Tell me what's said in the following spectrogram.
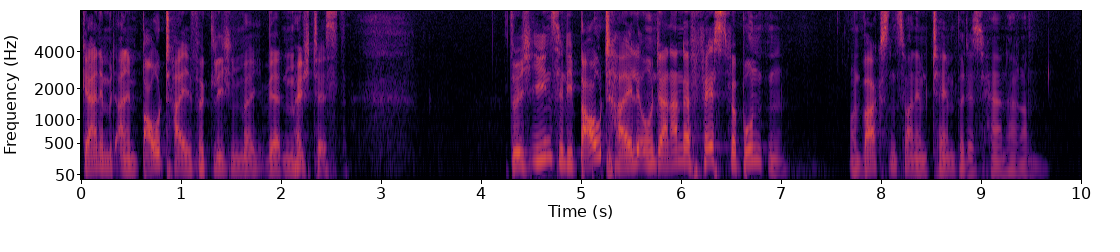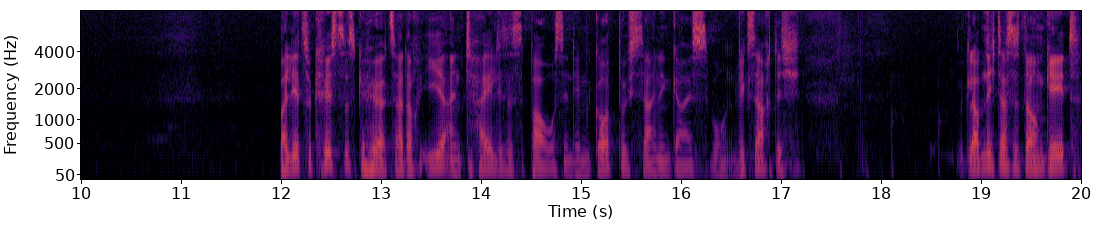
gerne mit einem Bauteil verglichen werden möchtest. Durch ihn sind die Bauteile untereinander fest verbunden und wachsen zu einem Tempel des Herrn heran. Weil ihr zu Christus gehört, seid auch ihr ein Teil dieses Baus, in dem Gott durch seinen Geist wohnt. Wie gesagt, ich glaube nicht, dass es darum geht,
